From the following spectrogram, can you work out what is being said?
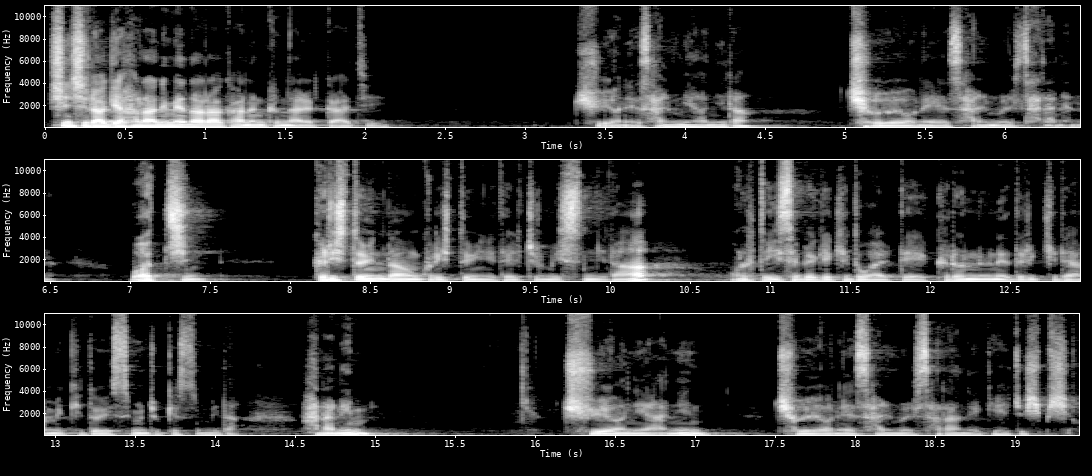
신실하게 하나님의 나라 가는 그날까지 주연의 삶이 아니라 조연의 삶을 살아내는 멋진 그리스도인다운 그리스도인이 될 줄 믿습니다. 오늘도 이 새벽에 기도할 때 그런 은혜들을 기대하며 기도했으면 좋겠습니다. 하나님, 주연이 아닌 조연의 삶을 살아내게 해주십시오.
